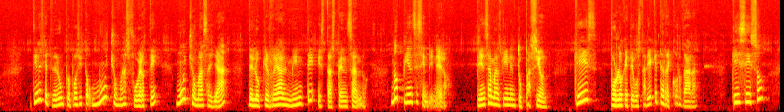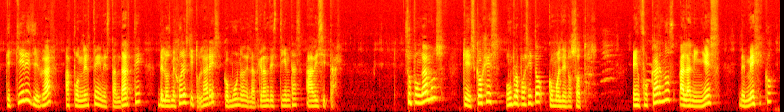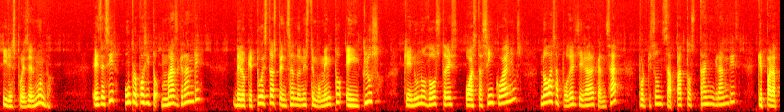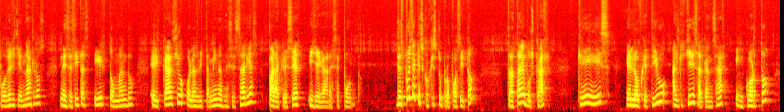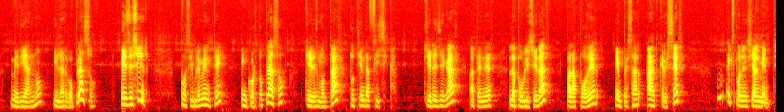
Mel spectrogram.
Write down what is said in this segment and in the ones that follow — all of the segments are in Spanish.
tienes que tener un propósito mucho más fuerte, mucho más allá de lo que realmente estás pensando. No pienses en dinero, Piensa más bien en tu pasión. ¿Qué es por lo que te gustaría que te recordaran? ¿Qué es eso que quieres llegar a ponerte en estandarte de los mejores titulares como una de las grandes tiendas a visitar? Supongamos que escoges un propósito como el de nosotros, enfocarnos a la niñez de México y después del mundo. Es decir, un propósito más grande de lo que tú estás pensando en este momento e incluso que en uno, dos, tres o hasta cinco años no vas a poder llegar a alcanzar porque son zapatos tan grandes que para poder llenarlos necesitas ir tomando el calcio o las vitaminas necesarias para crecer y llegar a ese punto. Después de que escoges tu propósito, trata de buscar qué es el objetivo al que quieres alcanzar en corto, mediano y largo plazo. Es decir, posiblemente en corto plazo Quieres montar tu tienda física. Quieres llegar a tener la publicidad para poder empezar a crecer exponencialmente.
